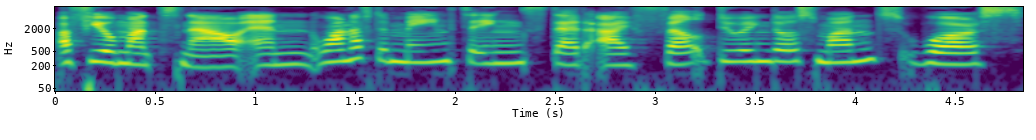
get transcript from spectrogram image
a few months now. And one of the main things that I felt during those months was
